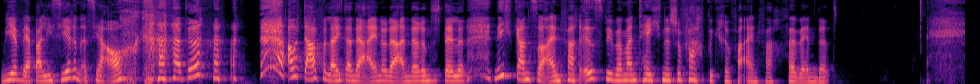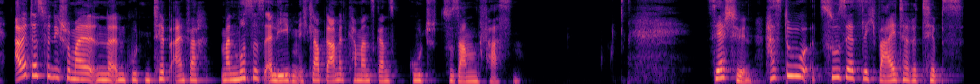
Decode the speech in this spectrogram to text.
wir verbalisieren es ja auch gerade. auch da vielleicht an der einen oder anderen Stelle nicht ganz so einfach ist, wie wenn man technische Fachbegriffe einfach verwendet. Aber das finde ich schon mal einen, einen, guten Tipp. Einfach, man muss es erleben. Ich glaube, damit kann man es ganz gut zusammenfassen. Sehr schön. Hast du zusätzlich weitere Tipps,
